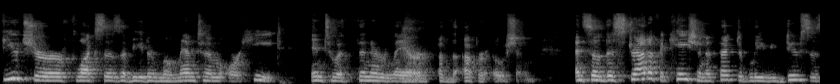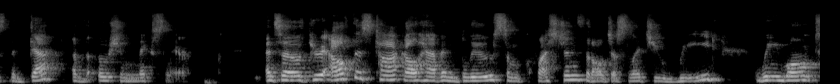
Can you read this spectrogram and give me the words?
future fluxes of either momentum or heat into a thinner layer of the upper ocean. And so the stratification effectively reduces the depth of the ocean mix layer. And so throughout this talk, I'll have in blue some questions that I'll just let you read. We won't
